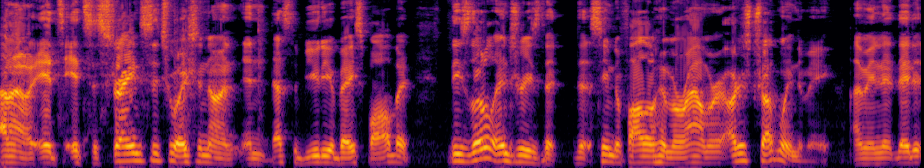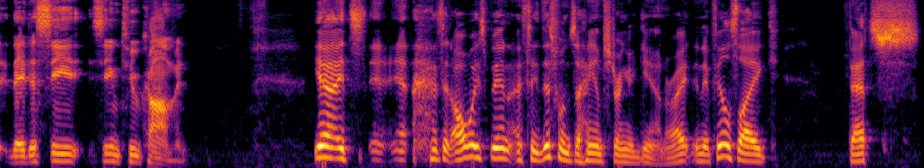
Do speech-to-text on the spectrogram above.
I don't know. It's it's a strange situation, on, and that's the beauty of baseball. But these little injuries that, that seem to follow him around are, are just troubling to me. I mean, they they just see seem too common. Yeah, it's it, has it always been? I say this one's a hamstring again, right? And it feels like that's.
